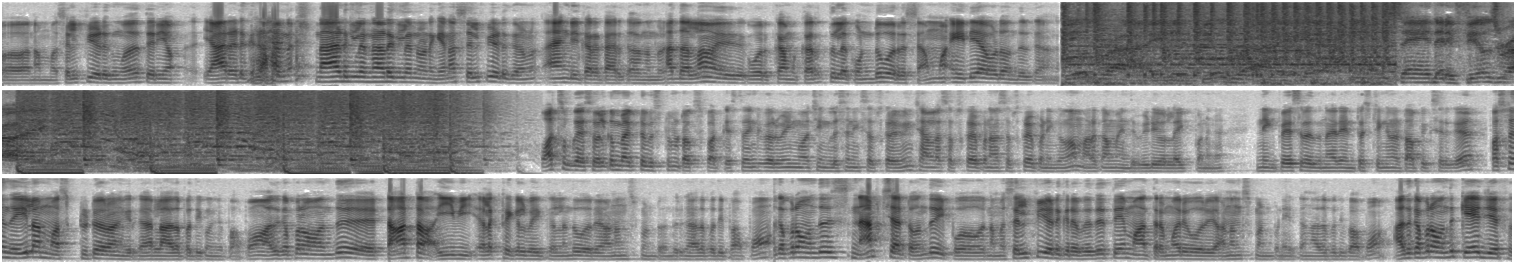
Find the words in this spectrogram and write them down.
இப்போ நம்ம செல்ஃபி எடுக்கும்போது தெரியும் யார் எடுக்கிறான்னு. நான் எடுக்கல நான் எடுக்கலன்னு உனக்கு. ஏன்னா செல்ஃபி எடுக்கணும் ஆங்கிள் கரெக்டாக இருக்கா அந்த மாதிரி. அதெல்லாம் ஒரு கம் கருத்தில் கொண்டு ஒரு செம்ம ஐடியாவோட வந்திருக்காங்க. Say that it feels right. What's up guys welcome back to Wisdom Talks podcast thank you for wing வாட்சிங் லிசனிங் சப்ஸ்கிரைபிங் சேனலை சப்ஸ்கிரைப் பண்ணால் சப்ஸ்கிரைப் பண்ணிக்கோங்க. மறக்காம இந்த வீடியோ லைக் பண்ணுங்க. இன்னைக்கு பேசுறது நிறைய இன்ட்ரெஸ்டிங்கான டாபிக்ஸ் இருக்கு. ஃபர்ஸ்ட் இந்த ஈலான் மாஸ்க் ட்விட்டர் வாங்கியிருக்காருல அதை பத்தி கொஞ்சம் பார்ப்போம். அதுக்கப்புறம் வந்து டாடா இவி எலக்ட்ரிக்கல் வெஹிக்கிள்லேருந்து ஒரு அனௌன்ஸ்மெண்ட் வந்திருக்கு அதை பத்தி பார்ப்போம். அதுக்கப்புறம் வந்து ஸ்னாப் சாட் வந்து இப்போ நம்ம செல்ஃபி எடுக்கிற விதத்தையே மாத்துற மாதிரி ஒரு அனௌன்ஸ்மெண்ட் பண்ணியிருக்காங்க அதை பத்தி பார்ப்போம். அதுக்கப்புறம் வந்து கேஜிஎஃப்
